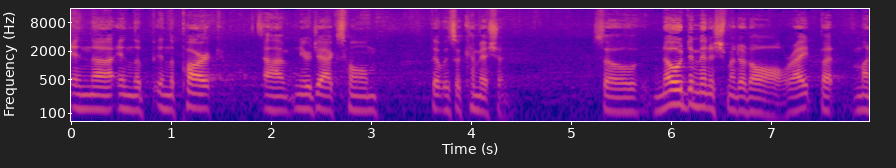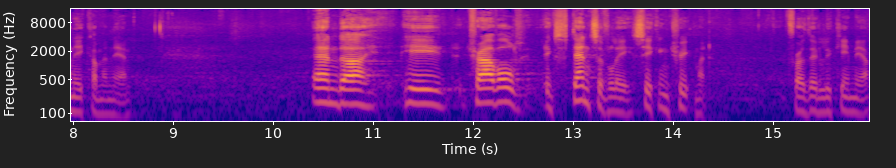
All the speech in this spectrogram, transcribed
in, in, the, in the park uh, near Jack's home that was a commission. So no diminishment at all, right? But money coming in. And uh, he traveled extensively seeking treatment for the leukemia.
